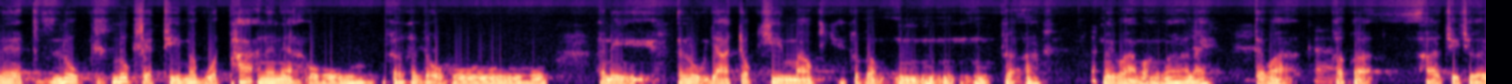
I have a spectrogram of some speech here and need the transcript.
เนี่ยลูกลูกเศรษฐีมาบวชพระนั่นเนี่ยโอ้โหเขาก็โอ้โห อันนี้ลูกยาจกขี้เมาเขาก็ อืมอืมอืมอืมก็อะไม่ว่าว่าอะไร แต่ว่าค่ะเขาก็อ่าเฉย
